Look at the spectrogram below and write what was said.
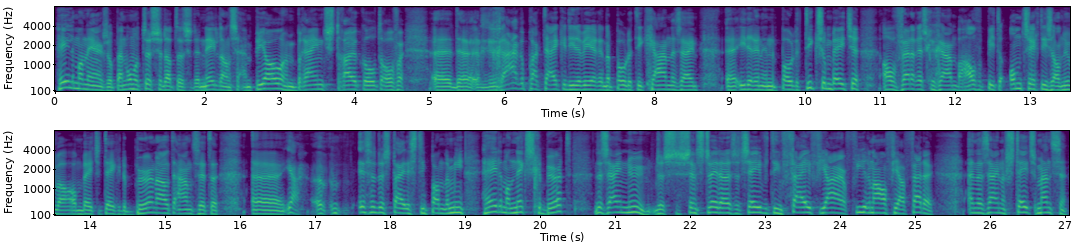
helemaal nergens op. En ondertussen dat dus de Nederlandse NPO, hun brein struikelt over uh, de rare praktijken die er weer in de politiek gaande zijn. Uh, iedereen in de politiek zo'n beetje al verder is gegaan, behalve Pieter Omtzigt. Die zal nu wel al een beetje tegen de burn-out aanzetten. Uh, ja, is er dus tijdens die pandemie helemaal niks gebeurd. Er zijn nu, dus sinds 2017, vijf jaar, vier en een half jaar verder. En er zijn nog steeds mensen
